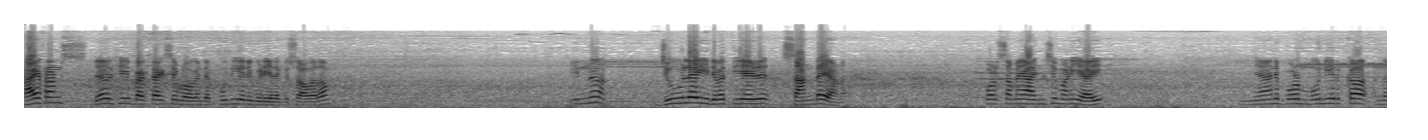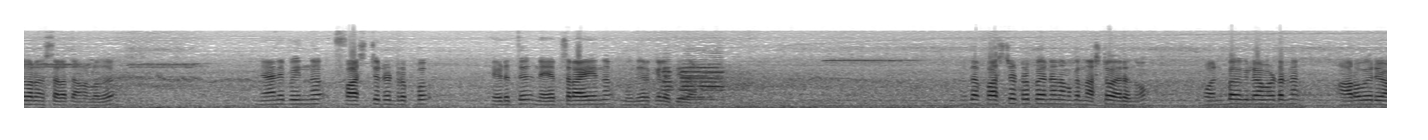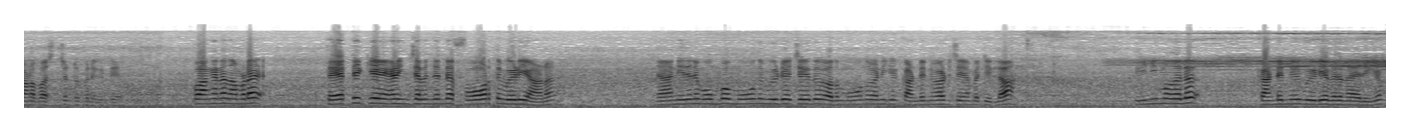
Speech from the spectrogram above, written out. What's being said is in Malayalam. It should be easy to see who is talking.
Speaker 1: Hi friends Delhi back taxi ബ്ലോഗിന്റെ പുതിയൊരു വീഡിയോയിലേക്ക് സ്വാഗതം. ഇന്ന് ജൂലൈ ഇരുപത്തിയേഴ് സൺഡേ ആണ്. ഇപ്പോൾ സമയം അഞ്ച് മണിയായി. ഞാനിപ്പോൾ മുനീർക്ക എന്ന് പറയുന്ന സ്ഥലത്താണുള്ളത്. ഞാനിപ്പോൾ ഇന്ന് ഫസ്റ്റ് ഒരു ട്രിപ്പ് എടുത്ത് നേപ്സറായിൽ നിന്ന് മുനീർക്കയിലെത്തിയതാണ് ഇന്നത്തെ ഫസ്റ്റ് ട്രിപ്പ് തന്നെ നമുക്ക് നഷ്ടമായിരുന്നു. ഒൻപത് കിലോമീറ്ററിന് അറുപത് രൂപയാണ് ഫസ്റ്റ് ട്രിപ്പിന് കിട്ടിയത്. അപ്പോൾ അങ്ങനെ നമ്മുടെ തേർട്ടി കെ ഏണിംഗ് ചലഞ്ചിന്റെ ഫോർത്ത് വീഡിയോ ആണ് ഞാൻ ഇതിന് മുമ്പ് മൂന്ന് വീഡിയോ ചെയ്തു. അത് മൂന്നും എനിക്ക് കണ്ടിന്യൂ ആയിട്ട് ചെയ്യാൻ പറ്റില്ല. ഇനി മുതൽ കണ്ടിന്യൂ വീഡിയോ വരുന്നതായിരിക്കും.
